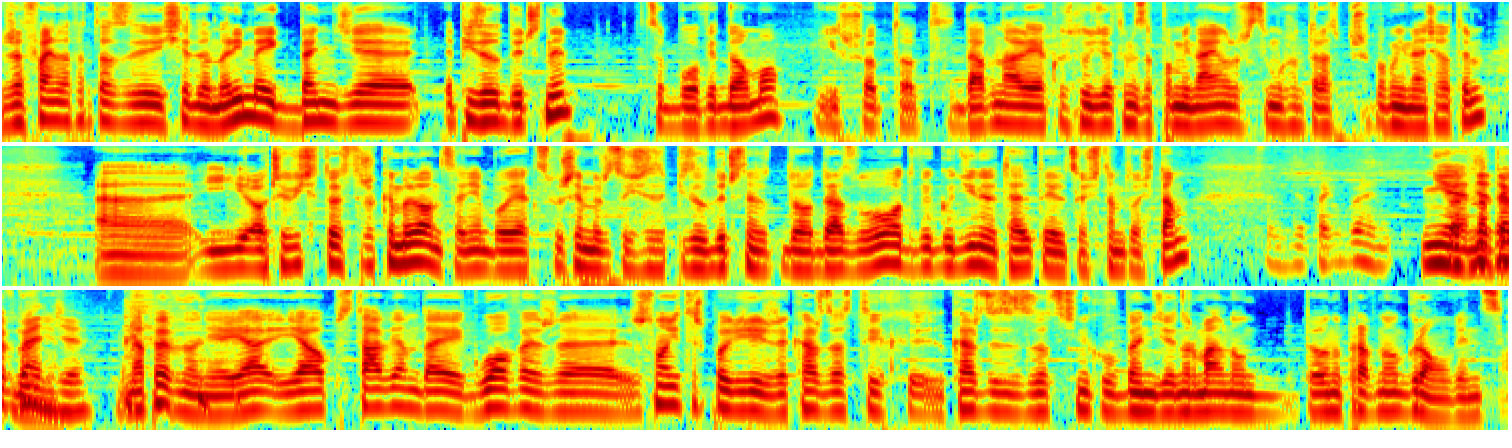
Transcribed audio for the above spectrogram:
że Final Fantasy VII Remake będzie epizodyczny, co było wiadomo już od, od dawna, ale jakoś ludzie o tym zapominają, że wszyscy muszą teraz przypominać o tym. E, I oczywiście to jest troszkę mylące, nie? Bo jak słyszymy, że coś jest epizodyczne, to od razu o, dwie godziny, Telltale, coś tam, coś tam. Pewnie tak będzie. Nie, Pewnie na tak pewno będzie. nie. Na pewno nie. Ja, ja obstawiam, daję głowę, że. Zresztą oni też powiedzieli, że każda z tych, każdy z odcinków będzie normalną, pełnoprawną grą, więc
